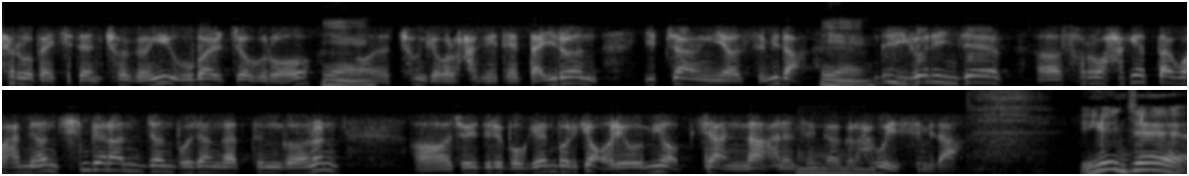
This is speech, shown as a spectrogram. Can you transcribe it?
새로 배치된 초병이 우발적으로 예. 어, 총격을 하게 됐다. 이런 입장이었습니다. 예. 근데 이거는 이제 어, 서로 하겠다고 하면 신변안전 보장 같은 거는 어, 저희들이 보기엔 뭐 이렇게 어려움이 없지 않나 하는 생각을 음. 하고 있습니다. 이게 이제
